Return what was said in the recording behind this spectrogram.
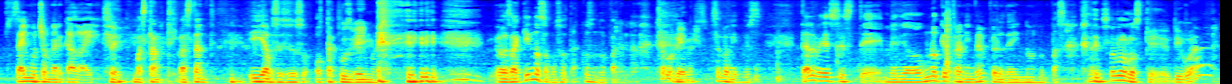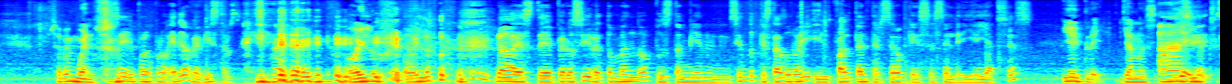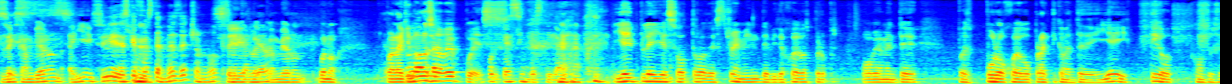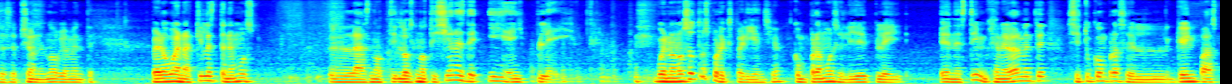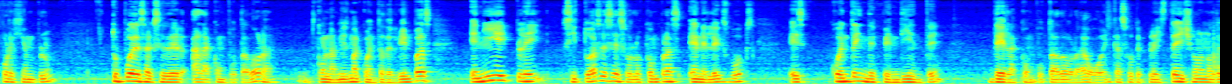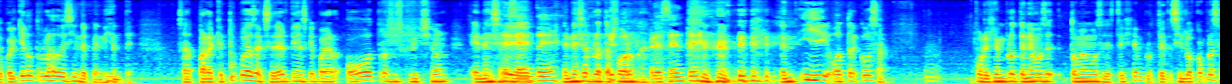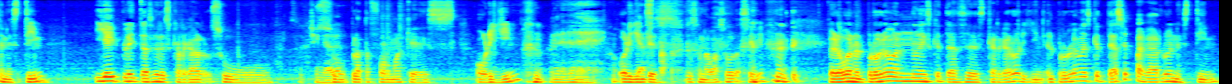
pues, hay mucho mercado ahí. Sí, bastante. Bastante. Y pues esos otakus gamers. o sea, aquí no somos otakus, no para nada. Solo gamers. Solo gamers. Tal vez este medio uno que otro anime, pero de ahí no, no pasa. solo los que digo, ah, se ven buenos. Sí, por ejemplo, Edgar Bevistros. Oilo. Oilo. No, este, pero sí, retomando, pues también siento que está duro ahí y falta el tercero que es, es el de EA Access EA Play, ya no es ah, EA sí, Le cambiaron a EA Play. Sí, es que fue este mes, de hecho, ¿no? sí, le cambiaron. Bueno, para quien no lo sabe, pues... Porque es investigar. EA Play es otro de streaming de videojuegos, pero pues obviamente pues puro juego prácticamente de EA. Digo, con sus excepciones, ¿no? Obviamente. Pero bueno, aquí les tenemos las los noticiones de EA Play. Bueno, nosotros por experiencia compramos el EA Play en Steam. Generalmente, si tú compras el Game Pass, por ejemplo, tú puedes acceder a la computadora con la misma cuenta del Game Pass. En EA Play, si tú haces eso, lo compras en el Xbox, es cuenta independiente de la computadora o en caso de PlayStation o de cualquier otro lado es independiente. O sea, para que tú puedas acceder tienes que pagar otra suscripción en ese en esa plataforma. Presente. y otra cosa, por ejemplo, tenemos, tomemos este ejemplo. si lo compras en Steam, EA Play te hace descargar su, su, plataforma que es Origin. Eh, Origin que es, es, una basura, sí. Pero bueno, el problema no es que te hace descargar Origin. El problema es que te hace pagarlo en Steam.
